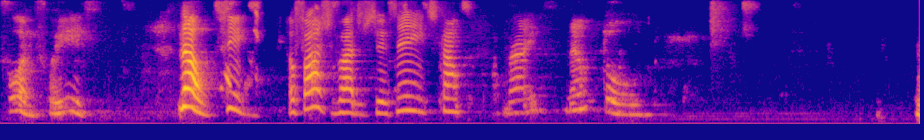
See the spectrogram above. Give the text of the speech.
Foi, foi isso. Não, sim, eu faço vários desenhos, tal, mas não todos. É,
